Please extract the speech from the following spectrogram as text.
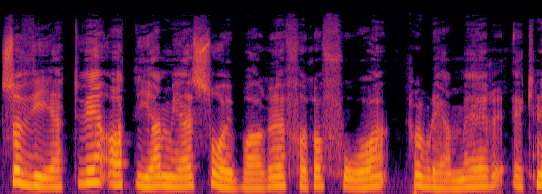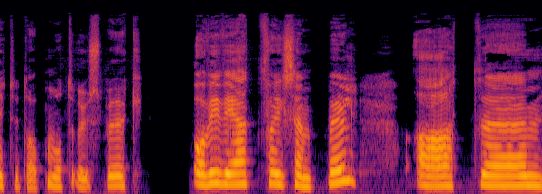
så vet vi at de er mer sårbare for å få problemer eh, knyttet opp mot rusbruk. Og vi vet for eksempel at eh,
